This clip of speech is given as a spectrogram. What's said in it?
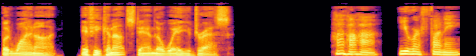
But why not? If he cannot stand the way you dress. Ha ha ha, you are funny.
